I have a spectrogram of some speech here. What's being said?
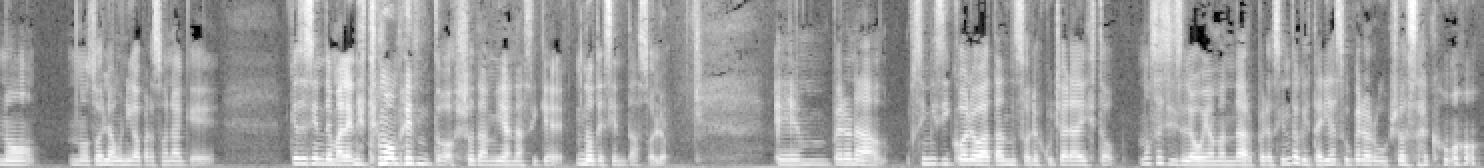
No, no sos la única persona que, que se siente mal en este momento, yo también, así que no te sientas solo. Em, pero nada, si mi psicóloga tan solo escuchara esto, no sé si se lo voy a mandar, pero siento que estaría súper orgullosa, como,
